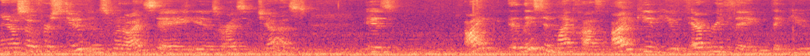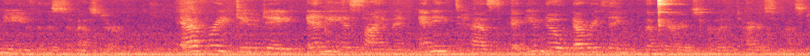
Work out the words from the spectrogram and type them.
You know, so for students, what I say is, or I suggest, is I, at least in my class, I give you everything that you need for the semester. Every due date, any assignment, any test, and you know everything that there is for the entire semester.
